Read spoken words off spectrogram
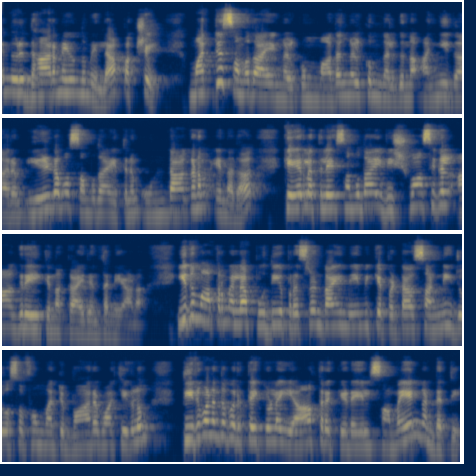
എന്നൊരു ധാരണയൊന്നുമില്ല. പക്ഷേ മറ്റ് സമുദായങ്ങൾക്കും മതങ്ങൾക്കും നൽകുന്ന അംഗീകാരം ഈഴവ സമുദായത്തിനും ഉണ്ടാകണം എന്നത് കേരളത്തിലെ സമുദായ വിശ്വാസികൾ ആഗ്രഹിക്കുന്ന കാര്യം തന്നെയാണ്. ഇത് മാത്രമല്ല പുതിയ പ്രസിഡന്റായി നിയമിക്കപ്പെട്ട സണ്ണി ജോസഫും മറ്റ് ഭാരവാഹികളും തിരുവനന്തപുരത്തേക്കുള്ള യാത്രക്കിടയിൽ സമയം കണ്ടെത്തി.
